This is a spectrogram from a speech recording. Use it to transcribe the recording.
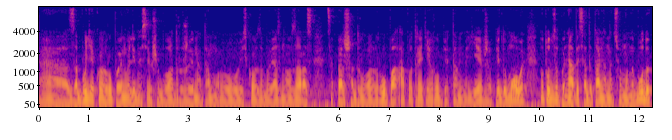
е, за будь-якою групою інвалідності, якщо була дружина там у військовозобов'язаного. Зараз це перша, друга група, а по третій групі там є вже підумови. Ну тут зупинятися детально на цьому не буду.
